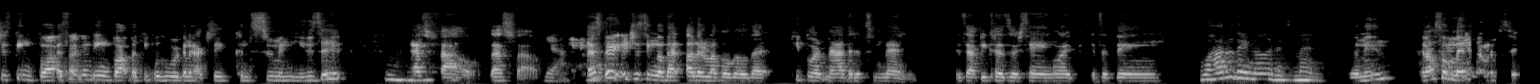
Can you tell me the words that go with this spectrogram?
just being bought, it's not even being bought by people who are going to actually consume and use it. Mhm. That's foul. That's foul. Yeah. That's very interesting, though. That other level, though, that people are mad that it's men. Is that because they're saying like it's a thing, Well, how do they know that it's men? women, and also men wear lipstick?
